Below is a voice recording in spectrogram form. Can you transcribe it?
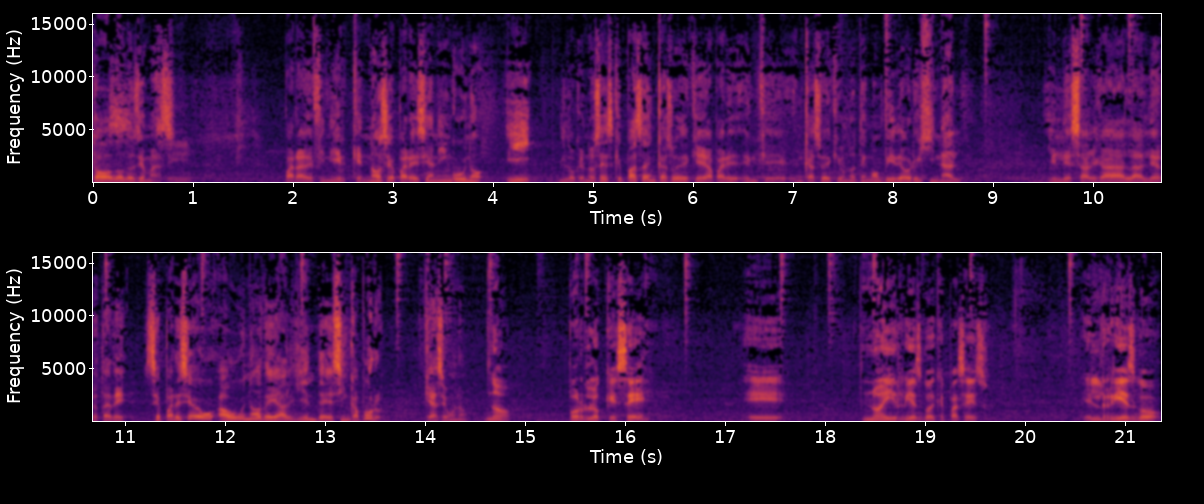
todos los demás sí. para definir que no se parece a ninguno y lo que no sé es qué pasa en caso de que apare en que en caso de que uno tenga un video original y le salga la alerta de se parece a uno de alguien de Singapur ¿qué hace uno? No, por lo que sé, eh, no hay riesgo de que pase eso. El riesgo,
